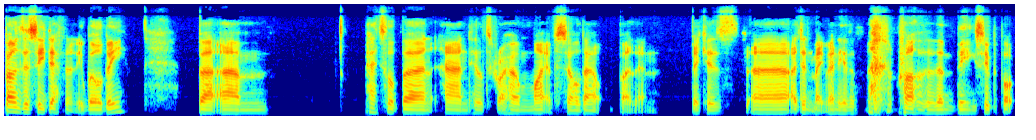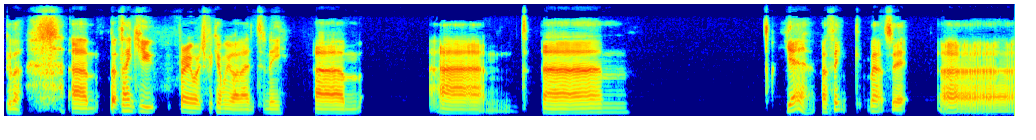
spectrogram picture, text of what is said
Bones of the Sea definitely will be, but um, Petal Burn and Hill to Cry Home might have sold out by then because uh, I didn't make many of them rather than being super popular. Um, but thank you very much for coming on, Anthony. Um, and um, yeah, I think that's it. Uh,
